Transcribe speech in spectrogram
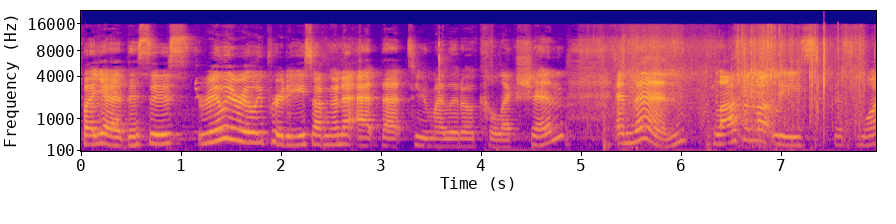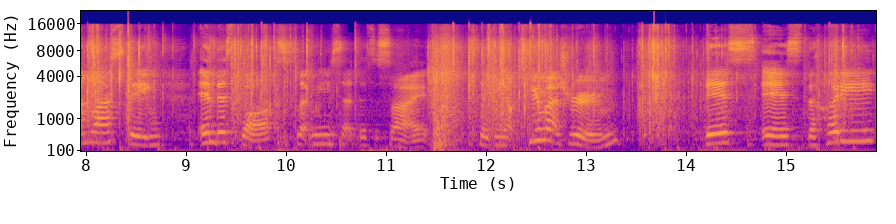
But yeah, this is really, really pretty. So I'm going to add that to my little collection. And then, last but not least, there's one last thing in this box, let me set this aside, taking up too much room. This is the hoodie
